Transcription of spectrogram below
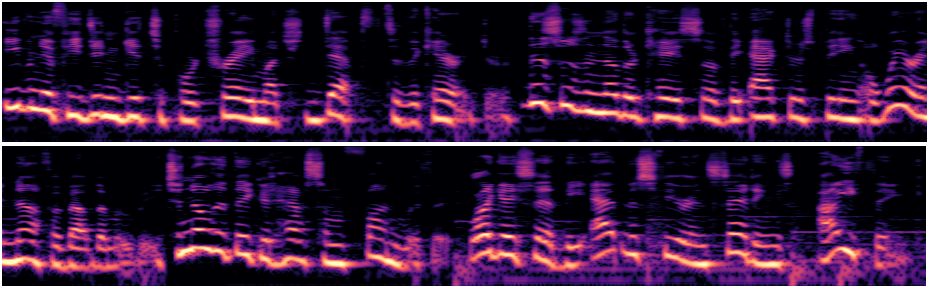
even if he didn't get to portray much depth to the character. This was another case of the actors being aware enough about the movie to know that they could have some fun with it. Like I said, the atmosphere and settings, I think,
